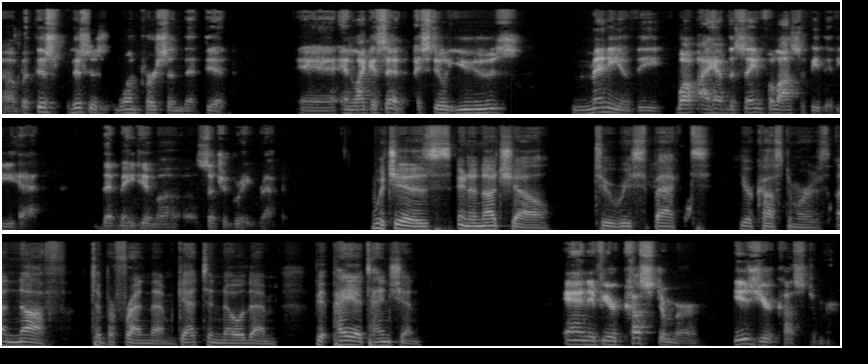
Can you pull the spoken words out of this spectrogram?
Uh, but this this is one person that did, and, and like I said, I still use many of the. Well, I have the same philosophy that he had, that made him a, such a great rep which is in a nutshell to respect your customers enough to befriend them, get to know them, pay attention. And if your customer is your customer,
